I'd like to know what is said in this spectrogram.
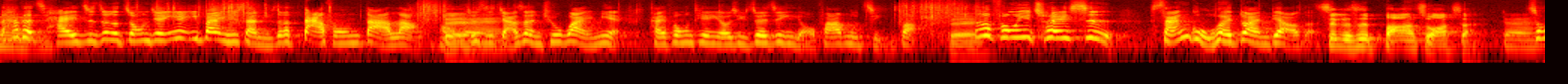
它的材质这个中间，因为一般雨伞你这个大风大浪，就是假设你去外面台风天，尤其最近有发布警报，对，那个风一吹是伞骨会断掉的。这个是八爪伞，对，中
